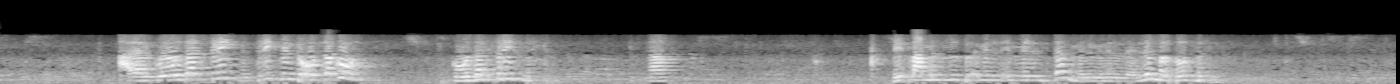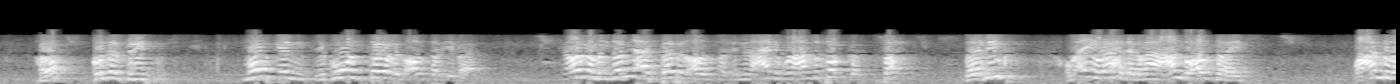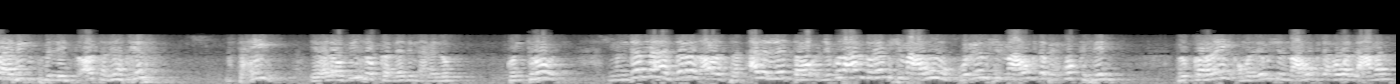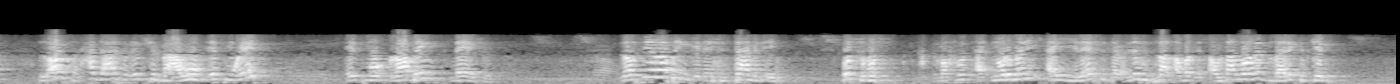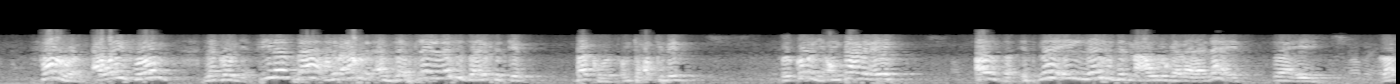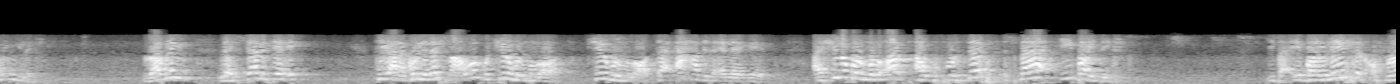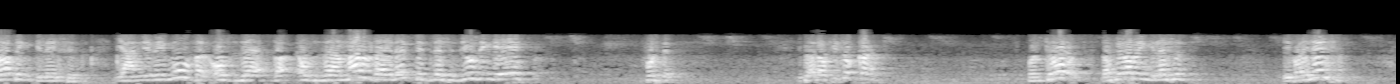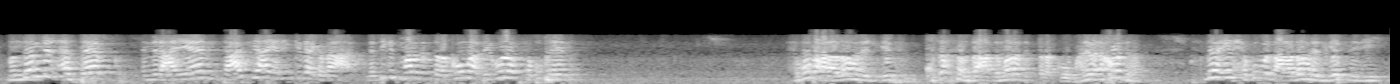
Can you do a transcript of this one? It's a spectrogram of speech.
على ال causal treatment treatment of the cause. causal treatment نعم. بيطلع من من من الدم من ال limbal بس خلاص؟ causal treatment ممكن يكون سبب ال ulcer إيه بقى؟ إحنا قلنا من ضمن اسباب ال ulcer ان العيان يكون عنده سكر صح؟ diabetes وما أي واحد يا جماعة عنده ulcer أهي. وعنده diabetes من ال ulcer دي هتخف مستحيل. يبقى لو في سكر لازم نعمل له control من ضمن أسباب ال ulcer قال اللي أنت أهو يكون عنده رمش معوج والرمش المعوج ده بيحك فين؟ في القرنيه أمال الرمش المعوج ده هو اللي عمل ال ulcer حد عارف الرمش المعوج اسمه إيه؟ اسمه rubbing lashes لو في rubbing lashes تعمل إيه؟ بص بص. المفروض normally أي lashes lashes بتاع ال upper أو بتاع ال lower direct كده. forward away from the cornea في ناس بقى هنبقى ناخد الأسباب. تلاقي ال lashes direct كده. backward قوم تحط فين؟ في ال cornea. قوم تعمل إيه؟ ulcer اسمها إيه؟ ال lashes المعوجة بقى. اسم اسمها إيه؟ rubbing lash. rubbing lash. تعمل فيها إيه؟ تيجي على كل lash معوج وتشيله بالملقاط. تشيله بالملقاط. ده أحد العلاجات. أشيله بالملقاط أو ب forceps اسمها epilation يبقى epilation of rubbing lashes يعني removal of the of the maldirected lashes using إيه forceps يبقى لو في سكر control لو في rubbing lashes epilation من ضمن الأسباب إن العيان ساعات في عيانين كده يا جماعة. نتيجة مرض التراكوما بيجوا لهم حبوب هنا. حبوب على ظهر الجسم. بتحصل بعد مرض التراكوما. هنبقى ناخدها. اسمها إيه الحبوب اللي على ظهر الجسم دي؟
